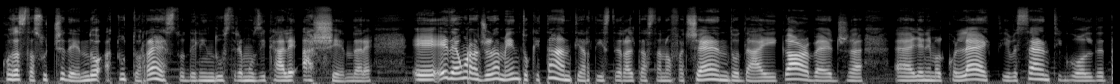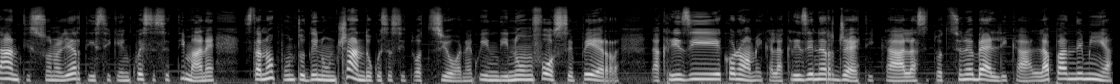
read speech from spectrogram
cosa sta succedendo a tutto il resto dell'industria musicale a scendere? E, ed è un ragionamento che tanti artisti in realtà stanno facendo, dai Garbage, eh, gli Animal Collective, Santigold, tanti sono gli artisti che in queste settimane stanno appunto denunciando questa situazione, quindi non fosse per la crisi economica, la crisi energetica, la situazione bellica, la pandemia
